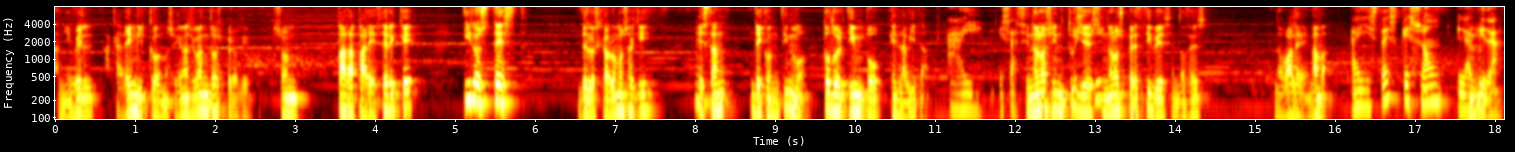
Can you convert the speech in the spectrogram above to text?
a nivel académico, no sé qué, no sé cuántos, pero que son para parecer que. Y los test de los que hablamos aquí están de continuo, todo el tiempo en la vida. Ahí, exacto. Si no los intuyes, si no los percibes, entonces no vale de nada. Ahí está, es que son la vida.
